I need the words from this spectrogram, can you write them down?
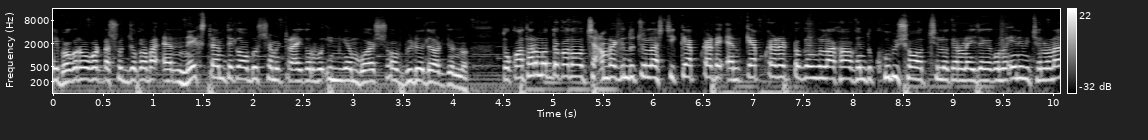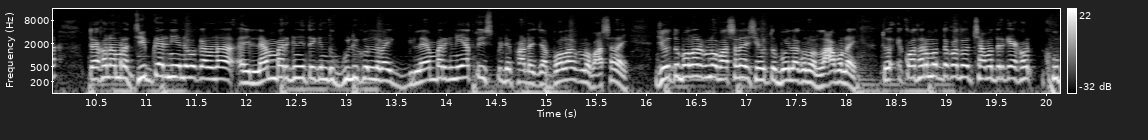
এই বগর বগরটা সহ্য করবা। অ্যান্ড নেক্সট টাইম থেকে অবশ্যই আমি ট্রাই করব ইন গেম ভয়েস সহ ভিডিও দেওয়ার জন্য। তো কথার মধ্যে কথা হচ্ছে, আমরা কিন্তু চলে আসছি ক্যাপ কাটে অ্যান্ড ক্যাপ কাটের টোকেনগুলো খাওয়া কিন্তু খুবই সহজ ছিল কারণ এই জায়গায় কোনো এনিমি ছিল না। তো এখন আমরা জিপ গাড়ি নিয়ে নেব, কেননা এই ল্যাম্বারগিনিতে কিন্তু গুলি করলে ভাই ল্যাম্বারগিনি এত স্পিডে ফাটে, যা বলার কোনো ভাষা নাই। যেহেতু বলার কোনো ভাষা নাই, সেহেতু বইলা কোনো লাভ নাই। তো কথার মধ্যে কথা হচ্ছে, আমাদেরকে এখন খুব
